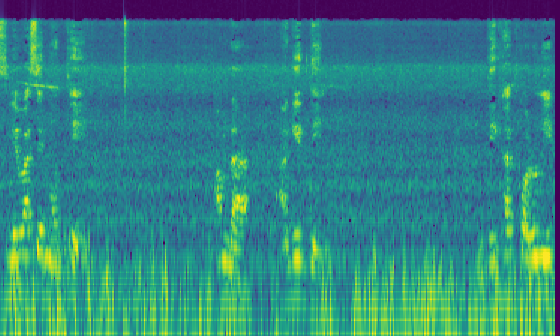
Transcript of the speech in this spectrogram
সিলেবাসের মধ্যে আমরা আগের দিন দ্বিঘাতকরণের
